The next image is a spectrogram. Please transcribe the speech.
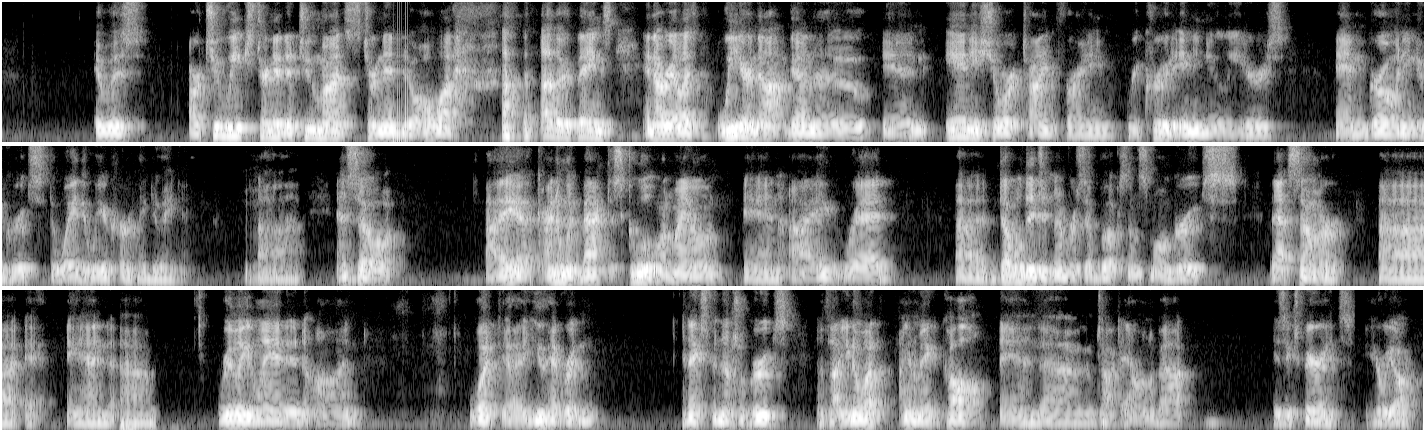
it was our two weeks turned into two months, turned into a whole lot of other things. And I realized we are not going to, in any short time frame, recruit any new leaders and grow any new groups the way that we are currently doing it. Mm-hmm. Uh, and so I uh, kind of went back to school on my own and I read uh, double digit numbers of books on small groups that summer uh, and um, really landed on what uh, you had written in exponential groups and thought, you know what, I'm going to make a call and uh, I'm going to talk to Alan about his experience. Here we are.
